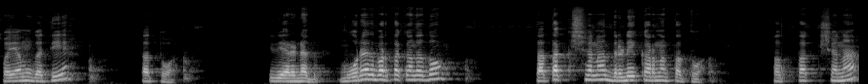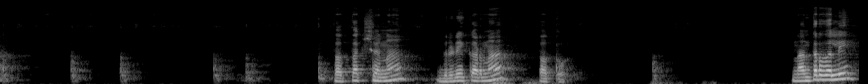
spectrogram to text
ಸ್ವಯಂ ಗತಿ ತತ್ವ. ಇದು ಎರಡನೇದು. ಮೂರನೇದು ಬರ್ತಕ್ಕಂಥದ್ದು ತತ್ಕ್ಷಣ ದೃಢೀಕರಣ ತತ್ವ. ತತ್ಕ್ಷಣ ತತ್ಕ್ಷಣ ದೃಢೀಕರಣ ತತ್ವ. ನಂತರದಲ್ಲಿ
